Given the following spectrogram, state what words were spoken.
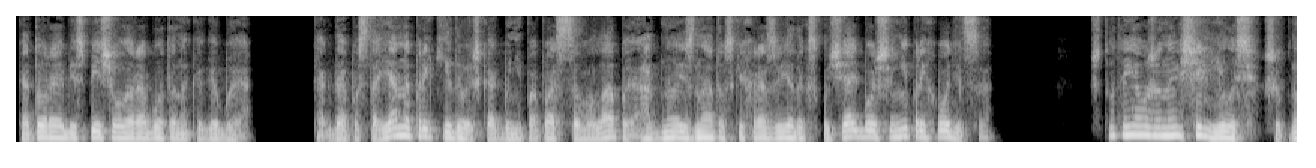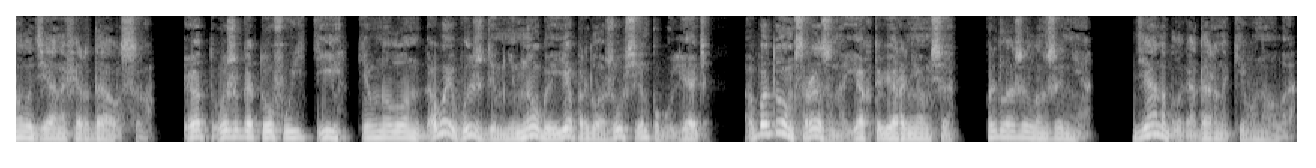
которое обеспечивала работа на КГБ. Когда постоянно прикидываешь, как бы не попасться в лапы, одной из натовских разведок скучать больше не приходится. «Что-то я уже навеселилась», — шепнула Диана Фердаусу. «Я тоже готов уйти», — кивнул он. «Давай выждем немного, и я предложу всем погулять. А потом сразу на яхту вернемся», — предложил он жене. Диана благодарно кивнула.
